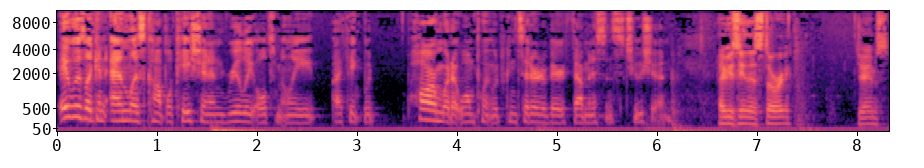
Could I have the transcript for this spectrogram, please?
it was like an endless complication and really ultimately, I think, would harm what at one point would be considered a very feminist institution. Have you seen this story, James?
